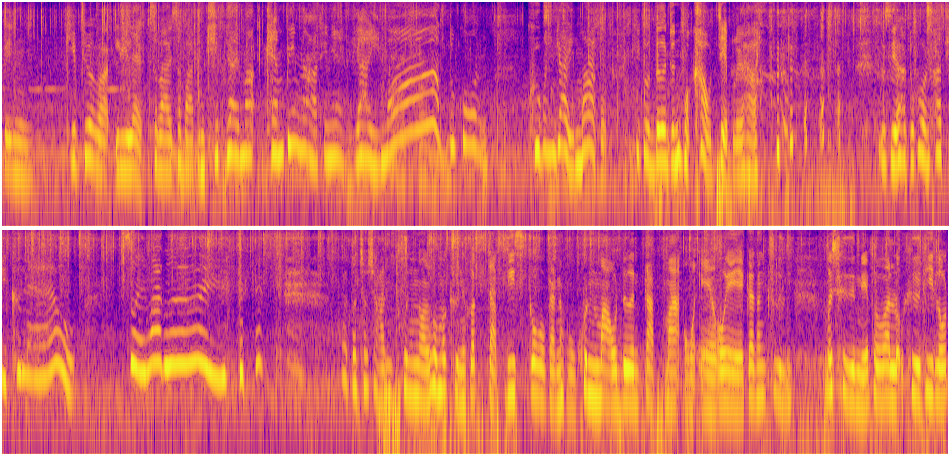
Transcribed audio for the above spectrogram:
เป็นคลิปที่แบบว่ารีแลกซ์สบายสบายเป็นคลิปใหญ่มากแคมปิ้งนะคะที่นี่ใหญ่มากทุกคน คือมันใหญ่มากอะที่ตัวเดินจนหัวเข่าเจ็บเลยค่ะ ดูสิค่ะทุกคนพระอาทิตย์ขึ้นแล้ว สวยมากเลยแล้วตอนเช้าๆนี่ทุกคนนอนเพราะเมื่อคืนนี้ก็จัดดิสโก้กันโอ้โหคนเมาเดินกลับมาโอเอโอเอกันทั้งคืนเมื่อคืนนี้เพราะว่าคือที่รถ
